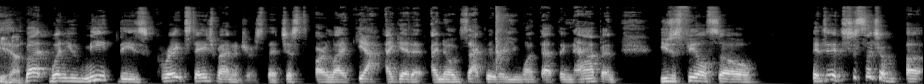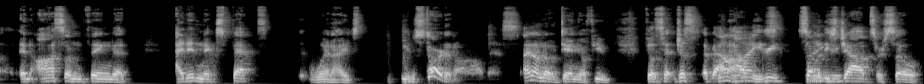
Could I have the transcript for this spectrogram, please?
Yeah. But when you meet these great stage managers that just are like, yeah, I get it. I know exactly where you want that thing to happen. You just feel so. It, it's just such a, a an awesome thing that I didn't expect when I even started on all this. I don't know, Daniel, if you feel just about No, how I these agree. some I of these jobs are so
